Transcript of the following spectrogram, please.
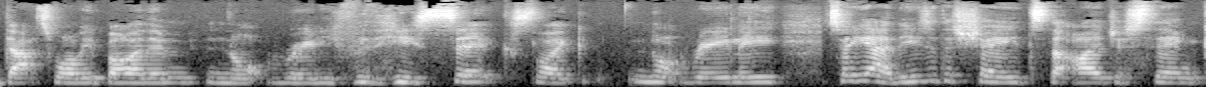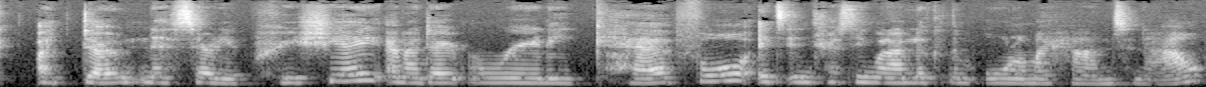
that's why we buy them, not really for these six, like not really. So yeah, these are the shades that I just think I don't necessarily appreciate and I don't really care for. It's interesting when I look at them all on my hands now.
